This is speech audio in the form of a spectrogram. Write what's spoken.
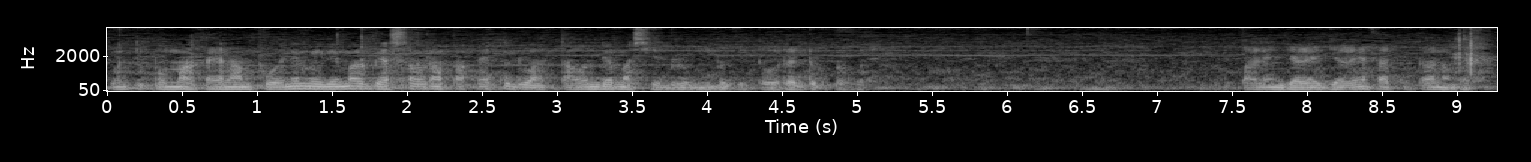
Untuk pemakaian lampu ini minimal biasa orang pakai itu dua tahun dia masih belum begitu redup bos paling jelek-jeleknya satu tahun bos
